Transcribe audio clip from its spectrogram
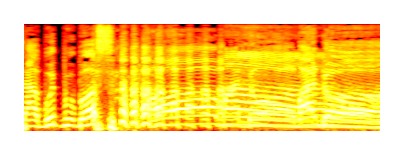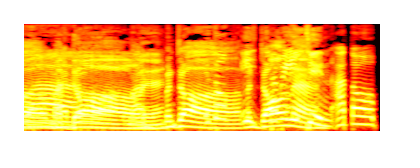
cabut Bu Bos. Oh, madol, Madol, madol, Mad- ya. Itu tapi izin atau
